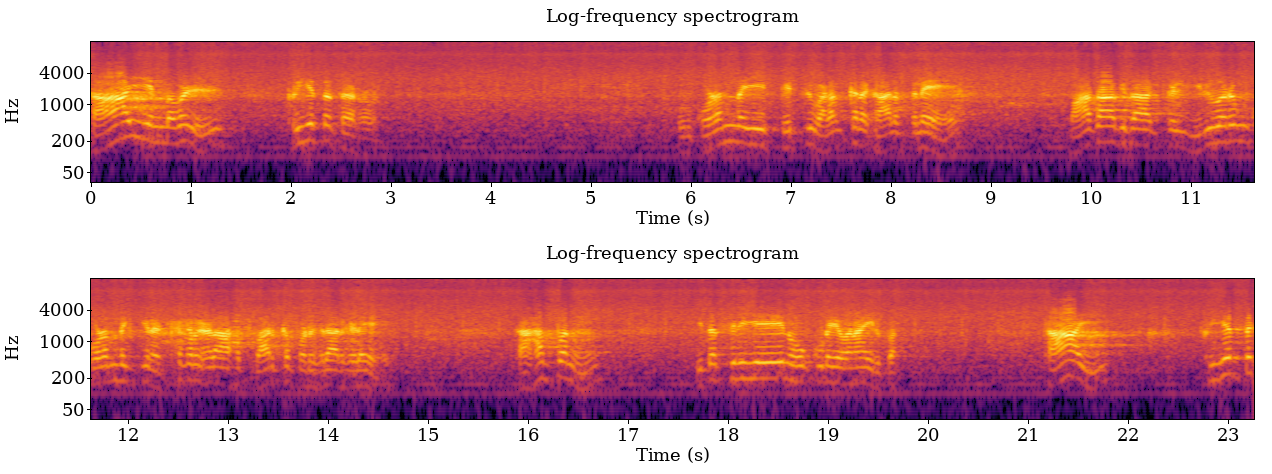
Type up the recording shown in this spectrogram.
தாய் என்பவள் பிரியத்தை தேடுறவன். ஒரு குழந்தையை பெற்று வளர்க்கிற காலத்திலே மாதாபிதாக்கள் இருவரும் குழந்தைக்கு இரட்சகர்களாக பார்க்கப்படுகிறார்களே. தகப்பன் இதத்திலேயே நோக்குடையவனாய் இருப்பான். தாய் பிரியத்தை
